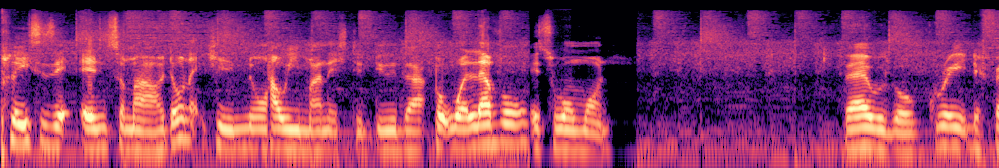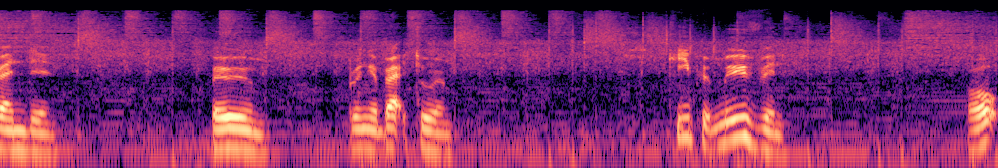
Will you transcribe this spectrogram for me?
places it in somehow. I don't actually know how he managed to do that. But we're level. It's 1-1. There we go. Great defending. Boom. Bring it back to him. Keep it moving. Oh.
